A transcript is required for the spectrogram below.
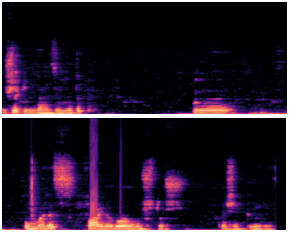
Bu şekilde hazırladık. E, umarız faydalı olmuştur. Teşekkür ederim.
